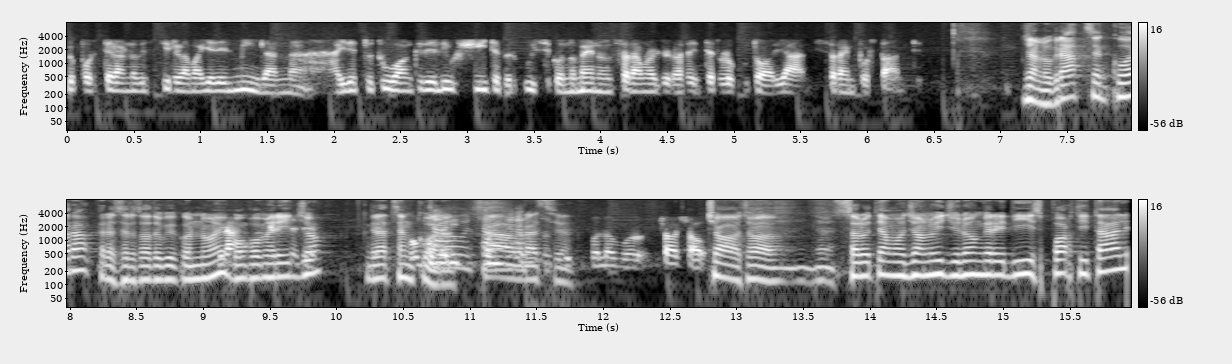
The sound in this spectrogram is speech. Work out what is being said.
lo porteranno a vestire la maglia del Milan. Hai detto tu anche delle uscite, per cui secondo me non sarà una giornata interlocutoria, anzi sarà importante. Gianlo, grazie ancora per essere stato qui con noi, grazie, buon pomeriggio. Grazie ancora. Ciao, ciao, ciao grazie. Buon lavoro. Ciao, ciao. Ciao, ciao. Salutiamo Gianluigi Longari di Sport Italia.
